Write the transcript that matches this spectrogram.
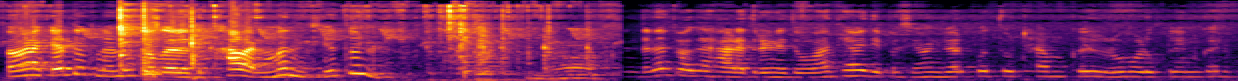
હમણાં કીધું કે નહોતું કરે તો ખાવાનું મન થયું હતું ને. હા. વાગે સાડા ત્રણે તો વાંથી આવી પછી હંજર પોતું ઠામ કર્યું રોહળું ક્લીન કર્યું.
